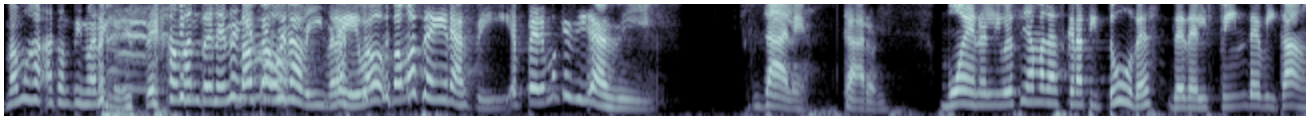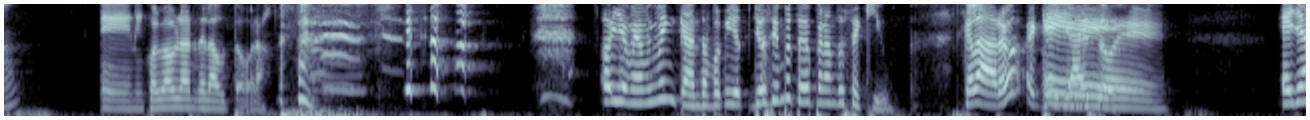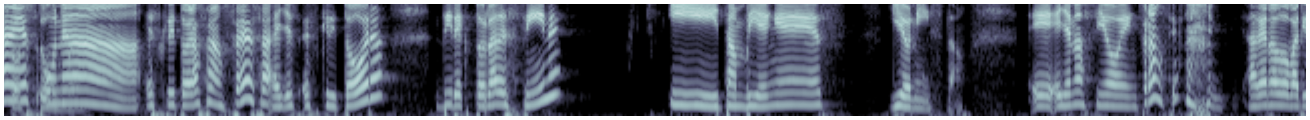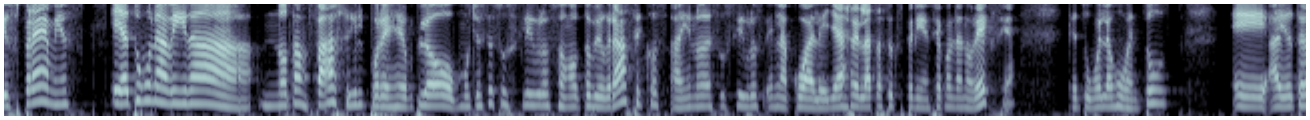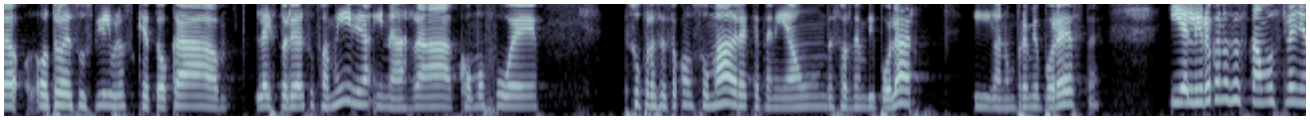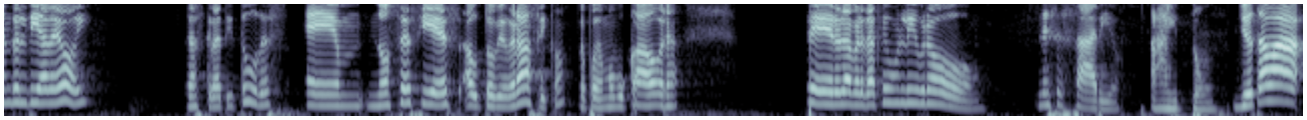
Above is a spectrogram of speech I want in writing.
Vamos a, a continuar en este, a mantenernos en esta buena vibra. Sí, vamos, vamos a seguir así. Esperemos que siga así. Dale, Carol. Bueno, el libro se llama Las gratitudes de Delfín de Vigan. Eh, Nicole va a hablar de la autora. Óyeme, a mí me encanta porque yo, yo siempre estoy esperando ese cue. Claro, es que ya Eh, eso es. Ella es una escritora francesa. Ella es escritora, directora de cine y también es guionista. Eh, ella nació en Francia, ha ganado varios premios. Ella tuvo una vida no tan fácil. Por ejemplo, muchos de sus libros son autobiográficos. Hay uno de sus libros en la cual ella relata su experiencia con la anorexia que tuvo en la juventud. Eh, hay otra, otro de sus libros que toca la historia de su familia y narra cómo fue su proceso con su madre, que tenía un desorden bipolar y ganó un premio por este. Y el libro que nos estamos leyendo el día de hoy, Las Gratitudes, em, no sé si es autobiográfico, lo podemos buscar ahora, pero la verdad que es un libro necesario. Ay, tú. Yo estaba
